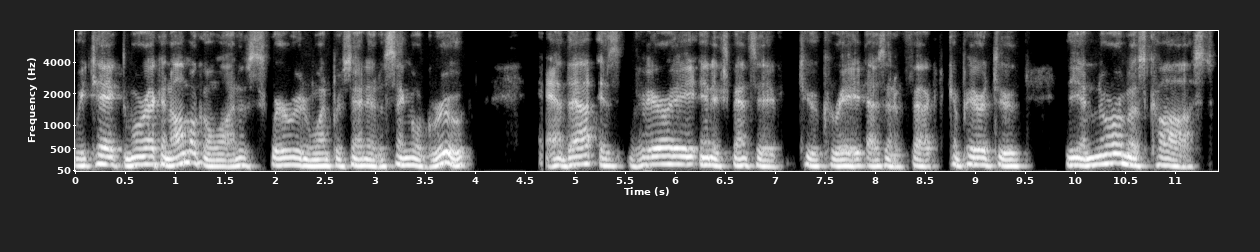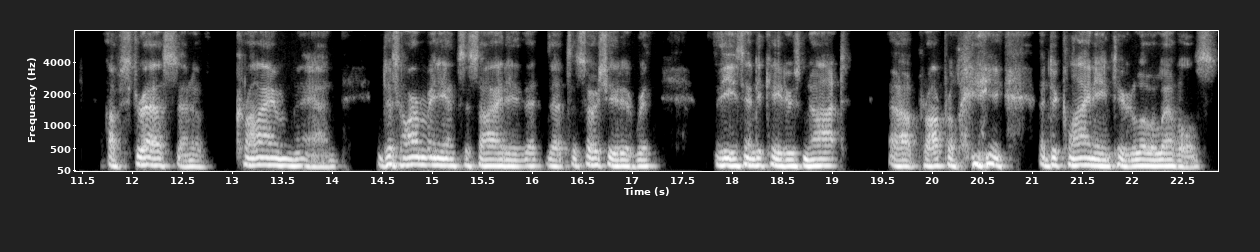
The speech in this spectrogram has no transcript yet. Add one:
we take the more economical one, is square root of 1% in a single group, and that is very inexpensive to create as an effect compared to the enormous cost of stress and of crime and disharmony in society that, that's associated with these indicators not uh, properly declining to low levels.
